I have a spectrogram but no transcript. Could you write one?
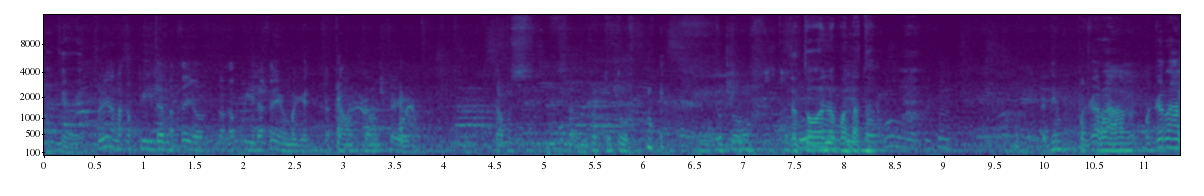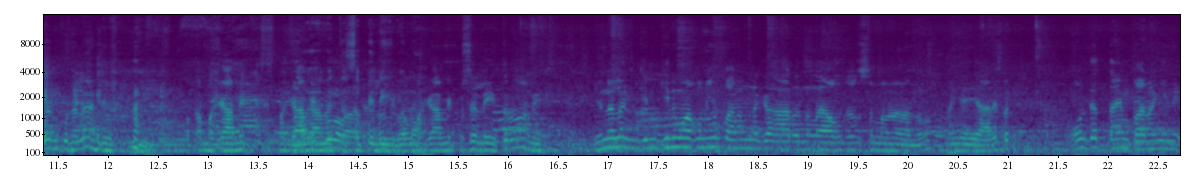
Okay. So yan, nakapila na kayo, nakapila kayo, mag-count-count kayo. Tapos sabi ko, totoo. totoo. Totoo na pala to. Eh di, pag-aralan, pag-aralan ko na lang, di ba? Baka magamit, magamit, Magamit ko, sa ano, pelikula. di ba, magamit ko sa later on eh. Yun na lang, gin- ginawa ko na lang, parang nag-aaral na lang ako dun sa mga ano, nangyayari. But all that time, parang ini,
